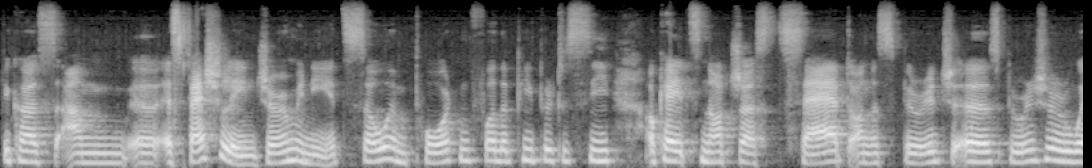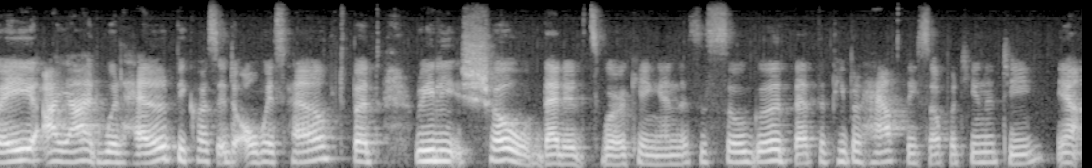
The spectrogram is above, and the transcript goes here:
because um, uh, especially in germany it's so important for the people to see okay it's not just said on a spirit, uh, spiritual way ah, yeah it will help because it always helped but really show that it's working and this is so good that the people have this opportunity yeah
